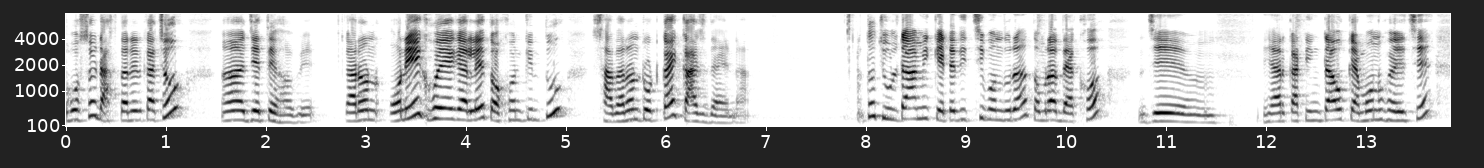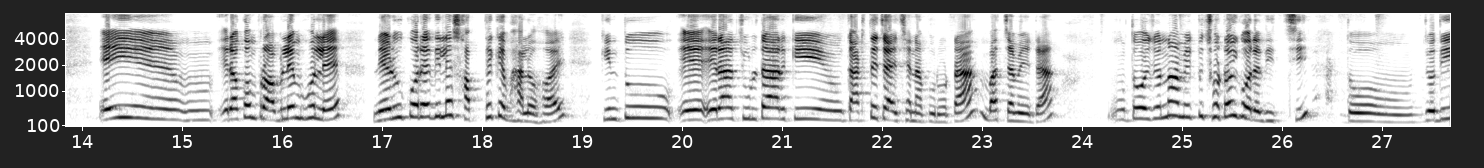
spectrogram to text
অবশ্যই ডাক্তারের কাছেও যেতে হবে। কারণ অনেক হয়ে গেলে তখন কিন্তু সাধারণ টোটকায় কাজ দেয় না। তো চুলটা আমি কেটে দিচ্ছি বন্ধুরা, তোমরা দেখো যে হেয়ার কাটিংটাও কেমন হয়েছে। এই এরকম প্রবলেম হলে নেড়ু করে দিলে সব থেকে ভালো হয়। কিন্তু এরা চুলটা আর কি কাটতে চাইছে না পুরোটা, বাচ্চা মেয়েটা। তো ওই জন্য আমি একটু ছোটই করে দিচ্ছি। তো যদি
